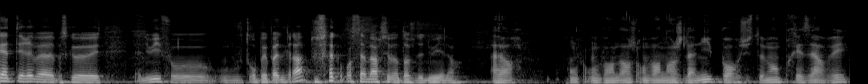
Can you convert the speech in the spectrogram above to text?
est l'intérêt euh, Parce que la nuit, faut vous vous trompez pas de grappe. Tout ça, comment ça marche les vendanges de nuit alors? Alors, on, on vendange, on vendange la nuit pour justement préserver,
